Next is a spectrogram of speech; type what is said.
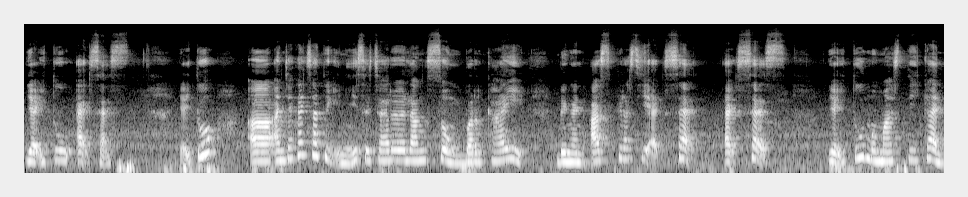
iaitu akses. Iaitu uh, anjakan satu ini secara langsung berkait dengan aspirasi akses, akses iaitu memastikan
